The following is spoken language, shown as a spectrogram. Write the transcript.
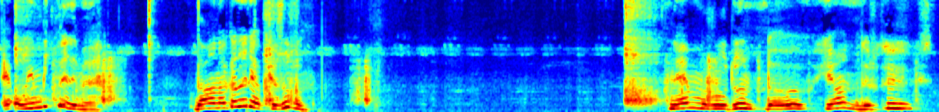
E oyun bitmedi mi? Daha ne kadar yapacağız oğlum? Nemrud'un dağı yandırdı. biz.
